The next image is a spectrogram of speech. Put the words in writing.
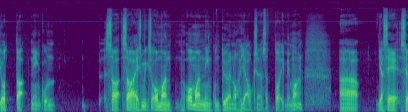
jotta niin kuin saa, saa esimerkiksi oman, oman niin kuin työnohjauksensa toimimaan. Ää, ja se, se,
